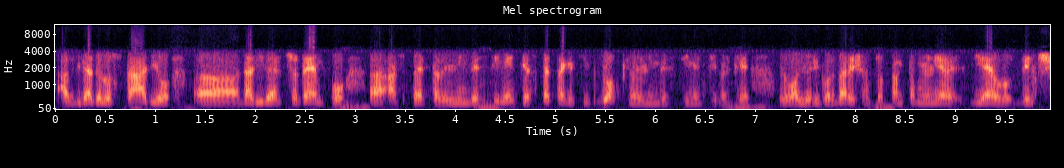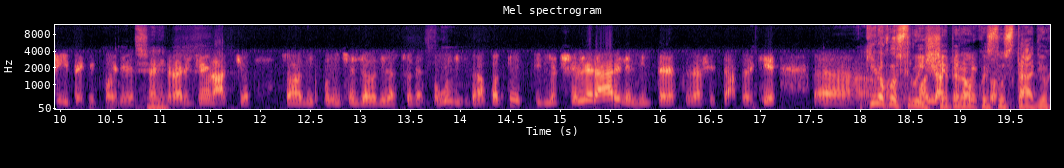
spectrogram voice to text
al di là dello stadio eh, da diverso tempo eh, aspetta degli investimenti, aspetta che si sblocchino degli investimenti perché lo voglio ricordare 180 milioni di euro del CIPE che poi deve spendere la Regione Lazio sono a disposizione già da diverso tempo, quindi si tratta a tutti di accelerare nell'interesse della città. Perché, eh, Chi lo costruisce però questo... questo stadio?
